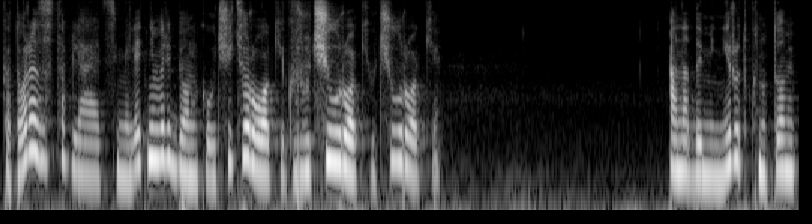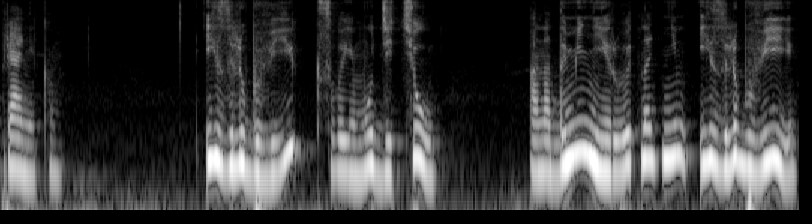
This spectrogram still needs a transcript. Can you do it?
которая заставляет семилетнего ребенка учить уроки, говорю, учи уроки, учи уроки – она доминирует кнутом и пряником. Из любви к своему дитю. Она доминирует над ним из любви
